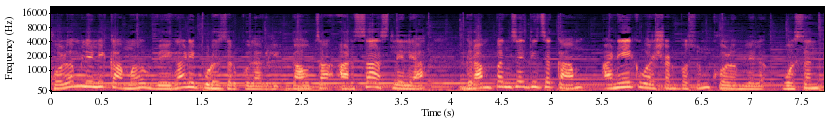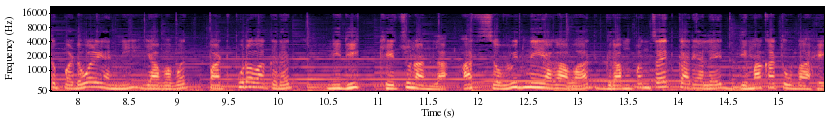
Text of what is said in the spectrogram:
खोळंबलेली कामं वेगाने पुढे सरकू लागली. गावचा आरसा असलेल्या ग्रामपंचायतीचं काम अनेक वर्षांपासून खोळंबलेलं. वसंत पडवळ यांनी याबाबत पाठपुरावा करत निधी खेचून आणला. आज संविज्ञ या गावात ग्रामपंचायत कार्यालय दिमाखात उभा आहे.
